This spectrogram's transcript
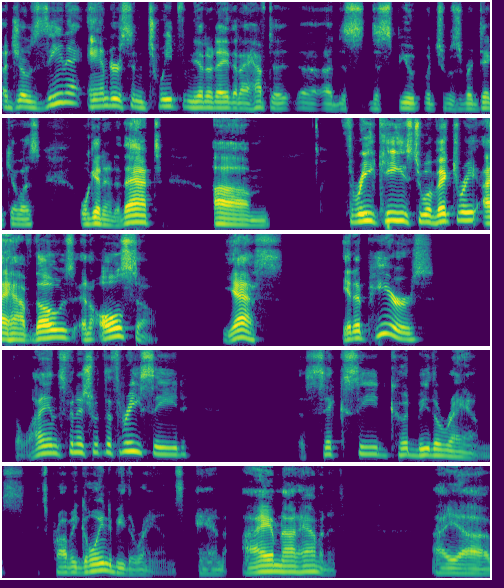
a Josina Anderson tweet from the other day that I have to uh, uh dis- dispute, which was ridiculous. We'll get into that. Um, three keys to a victory. I have those. And also, Yes, it appears the Lions finish with the three seed. The six seed could be the Rams. It's probably going to be the Rams, and I am not having it. I uh,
